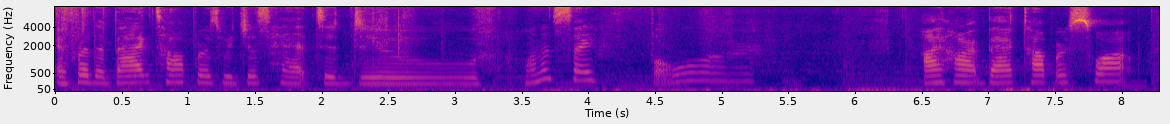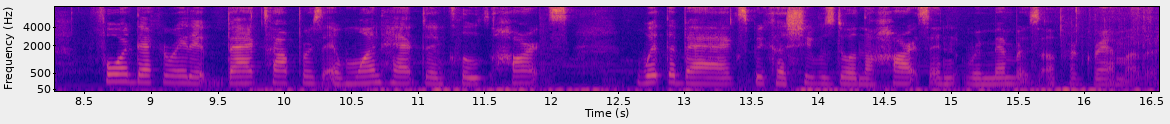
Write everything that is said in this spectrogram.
And for the bag toppers, we just had to do, I want to say four I Heart bag topper swap. Four decorated bag toppers, and one had to include hearts with the bags because she was doing the hearts and remembrance of her grandmother.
